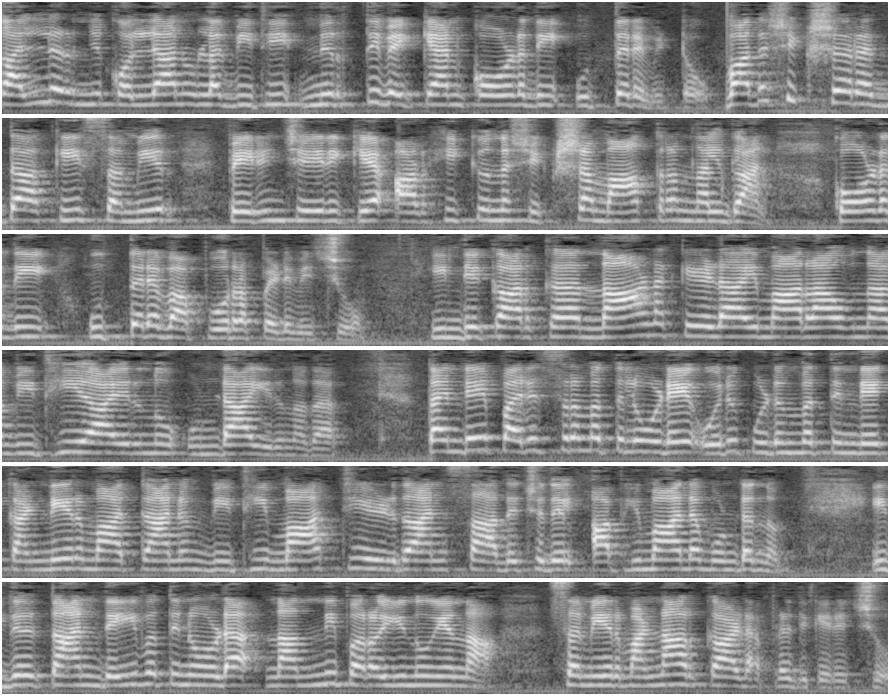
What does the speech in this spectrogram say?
കല്ലെറിഞ്ഞു കൊല്ലാനുള്ള വിധി നിർത്തിവെക്കാൻ കോടതി ഉത്തരവിട്ടു. വധശിക്ഷ റദ്ദാക്കി സമീർ പെരിഞ്ചേരിക്ക് അർഹിക്കുന്ന ശിക്ഷ മാത്രം നൽകാൻ കോടതി ഉത്തരവ് പുറപ്പെടുവിച്ചു. ഇന്ത്യക്കാർക്ക് നാണക്കേടായി മാറാവുന്ന വിധിയായിരുന്നു ഉണ്ടായിരുന്നത്. തന്റെ പരിശ്രമത്തിലൂടെ ഒരു കുടുംബത്തിന്റെ കണ്ണീർ മാറ്റാനും വിധി മാറ്റിയെഴുതാൻ സാധിച്ചതിൽ അഭിമാനമുണ്ടെന്നും ഇതിൽ താൻ ദൈവത്തിനോട് നന്ദി പറയുന്നു എന്ന സമീർ മണ്ണാർക്കാട് പ്രതികരിച്ചു.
